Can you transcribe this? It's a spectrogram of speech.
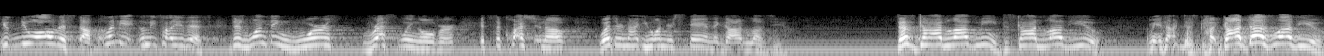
you do all this stuff. But let me, let me tell you this. There's one thing worth wrestling over. It's the question of whether or not you understand that God loves you. Does God love me? Does God love you? I mean, not does God. God does love you.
